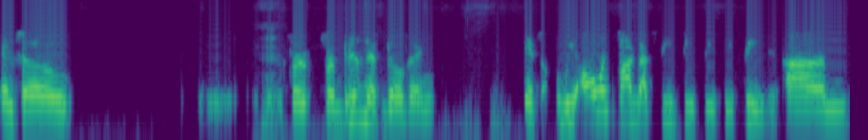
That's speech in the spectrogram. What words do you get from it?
And so, hmm. for for business building, it's we always talk about speed, speed, speed, speed, speed, um,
